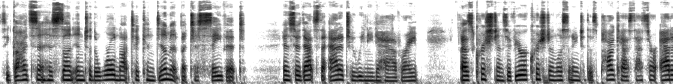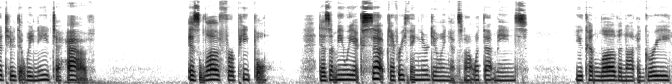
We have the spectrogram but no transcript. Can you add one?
See, God sent His Son into the world not to condemn it, but to save it. And so that's the attitude we need to have, right? As Christians, if you're a Christian listening to this podcast, that's our attitude that we need to have is love for people. Doesn't mean we accept everything they're doing. That's not what that means. You can love and not agree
